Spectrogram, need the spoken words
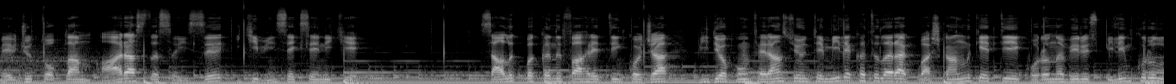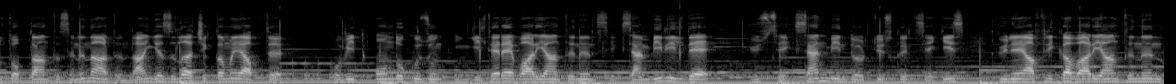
Mevcut toplam ağır hasta sayısı 2082. Sağlık Bakanı Fahrettin Koca, video konferans yöntemiyle katılarak başkanlık ettiği Koronavirüs Bilim Kurulu toplantısının ardından yazılı açıklama yaptı. Covid-19'un İngiltere varyantının 81 ilde 180.448, Güney Afrika varyantının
